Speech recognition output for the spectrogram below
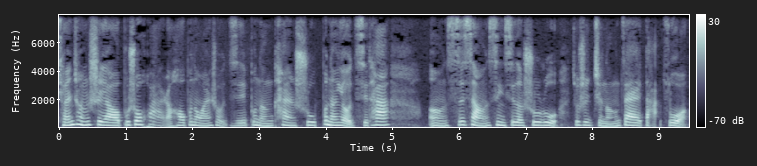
全程是要不说话，然后不能玩手机，不能看书，不能有其他嗯思想信息的输入，就是只能在打坐。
